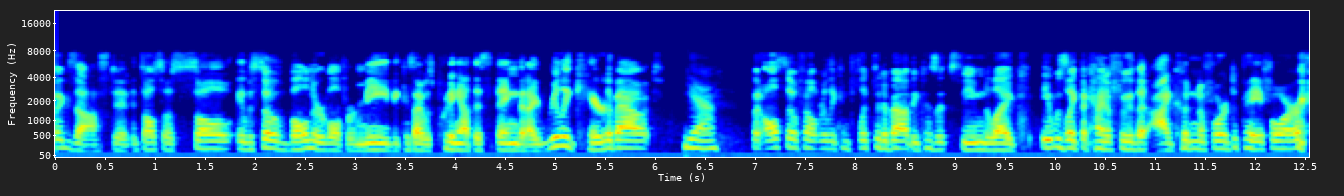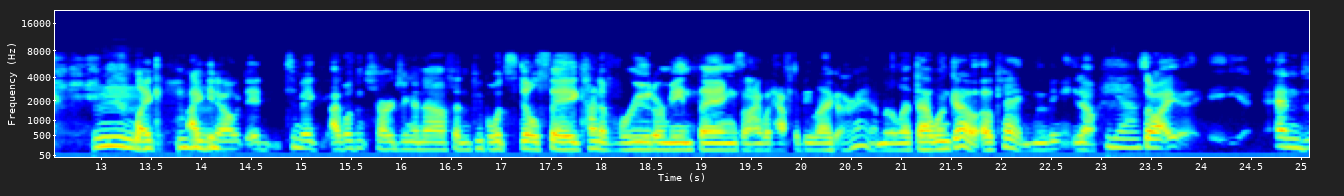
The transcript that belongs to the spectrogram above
exhausted. It's also so it was so vulnerable for me because I was putting out this thing that I really cared about, Yeah. But also felt really conflicted about because it seemed like it was like the kind of food that I couldn't afford to pay for. Mm, like I, mhm. you know, it, to make I wasn't charging enough, and people would still say kind of rude or mean things, and I would have to be like, all right, I'm gonna let that one go. Okay, moving, you know. Yeah. So I, and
